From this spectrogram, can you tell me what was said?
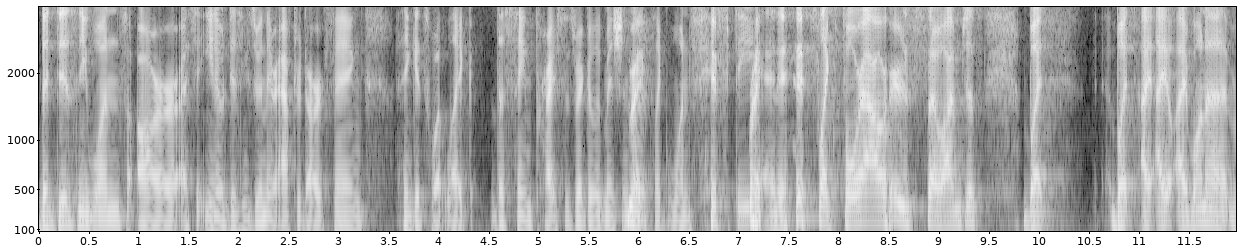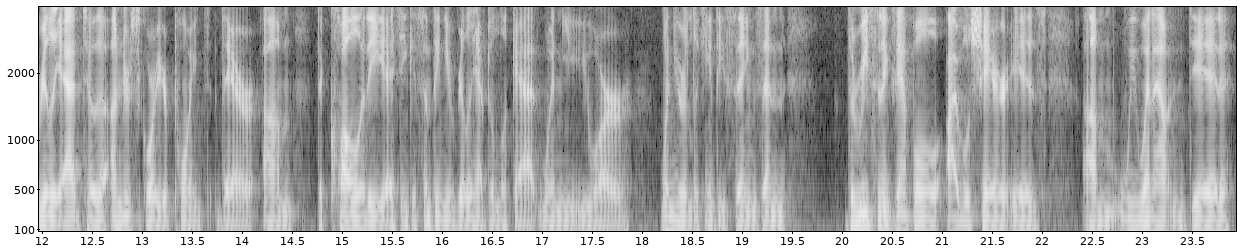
The Disney ones are, I think, you know, Disney's doing their After Dark thing. I think it's what like the same price as regular admission, so it's like one fifty, Right. and it's like four hours. So I'm just, but, but I I, I want to really add to the underscore your point there. Um, the quality, I think, is something you really have to look at when you you are when you're looking at these things. And the recent example I will share is um, we went out and did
